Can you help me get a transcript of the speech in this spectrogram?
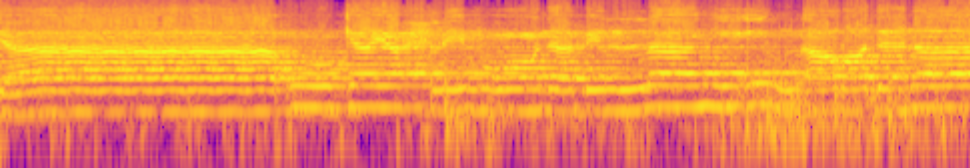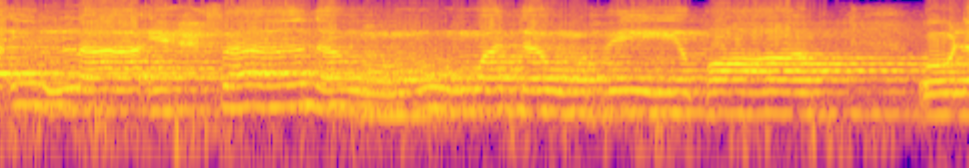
جاءوك يحلفون بالله إن أردنا إلا إحسانا وتوفيقا. أولئك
